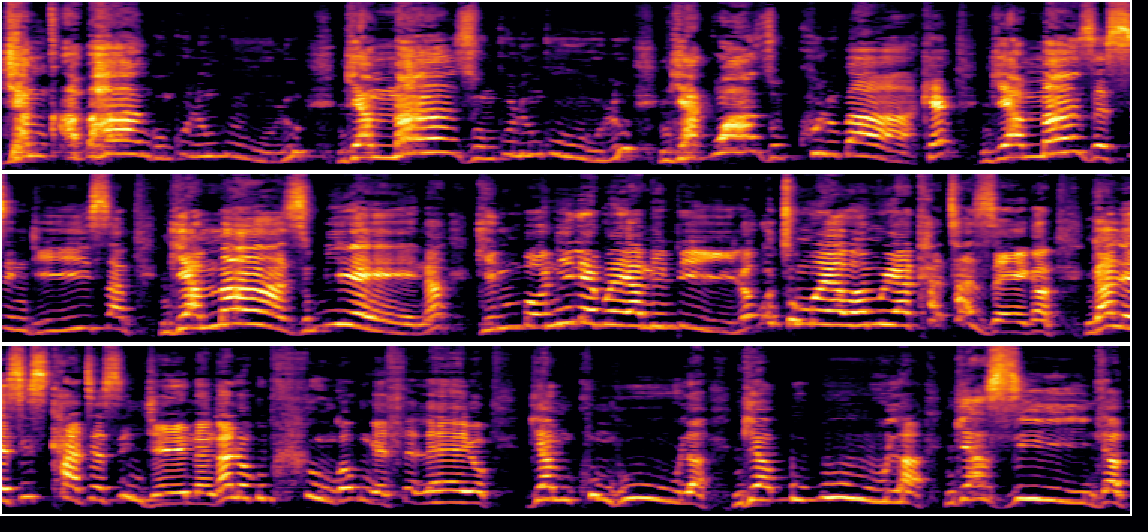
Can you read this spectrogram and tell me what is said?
ngiyamcabanga uNkulunkulu ngiyamaza uNkulunkulu ngiyakwazi ubukhulu bakhe ngiyamaza esindisa ngiyamazi ubuyena ngimbonile kweyami impilo. Uthi umoya wami uyakhathazeka ngalesi sikhathi esinjena ngalobu buhlungu obungehleleyo ngiyamkhumbula ngiyabubula ngiyazindla.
